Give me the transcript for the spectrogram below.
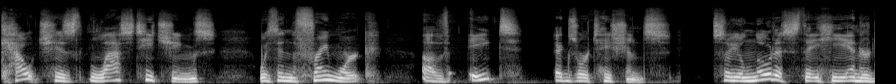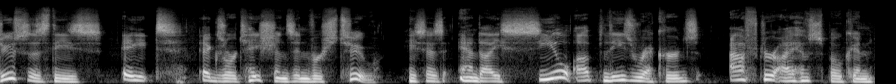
couch his last teachings within the framework of eight exhortations. So you'll notice that he introduces these eight exhortations in verse 2. He says, And I seal up these records after I have spoken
